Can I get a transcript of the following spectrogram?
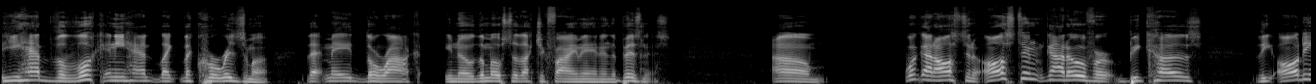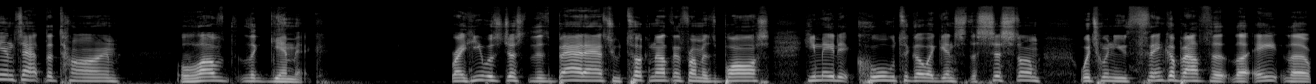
he had the look and he had like the charisma that made The Rock, you know, the most electrifying man in the business. Um, what got Austin? Austin got over because the audience at the time loved the gimmick right? He was just this badass who took nothing from his boss. He made it cool to go against the system, which when you think about the the eight the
